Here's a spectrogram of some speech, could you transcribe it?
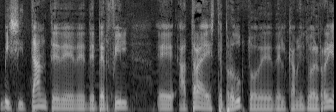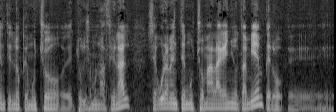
visitante de perfil eh, atrae este producto del Caminito del Rey. Entiendo que mucho eh, turismo nacional, seguramente mucho malagueño también, pero eh,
